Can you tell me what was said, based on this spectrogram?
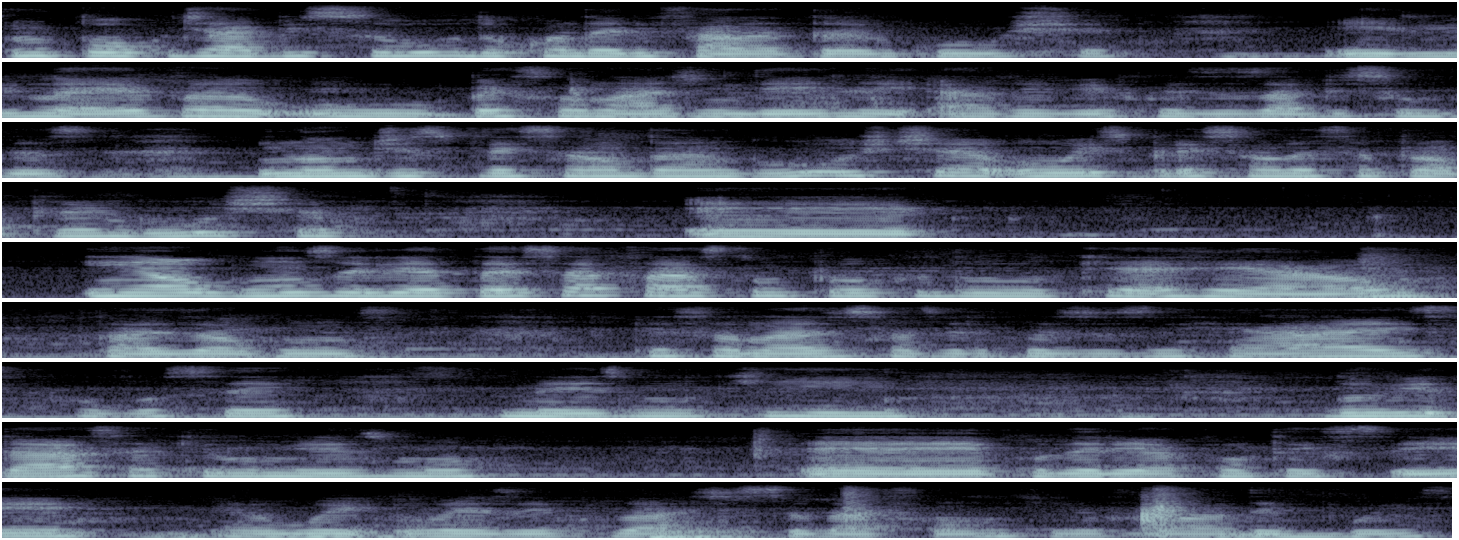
um pouco de absurdo quando ele fala da angústia. Ele leva o personagem dele a viver coisas absurdas em nome de expressão da angústia ou expressão dessa própria angústia. É, em alguns ele até se afasta um pouco do que é real, faz alguns personagens fazerem coisas irreais, ou você mesmo que duvidar se aquilo mesmo é, poderia acontecer. É o, o exemplo do artista da fome, que eu vou falar depois.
